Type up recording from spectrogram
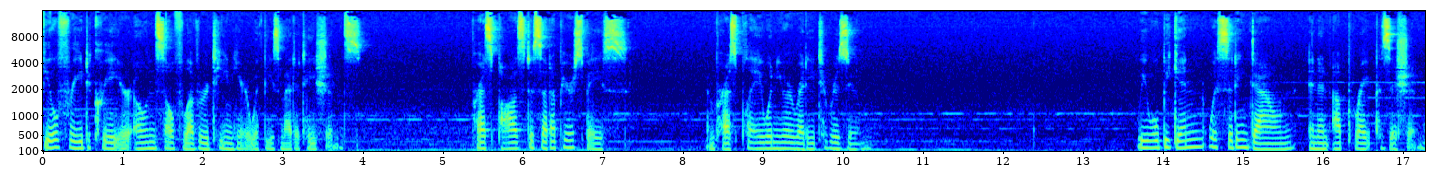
Feel free to create your own self love routine here with these meditations. Press pause to set up your space and press play when you are ready to resume. We will begin with sitting down in an upright position,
